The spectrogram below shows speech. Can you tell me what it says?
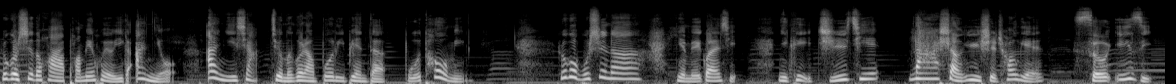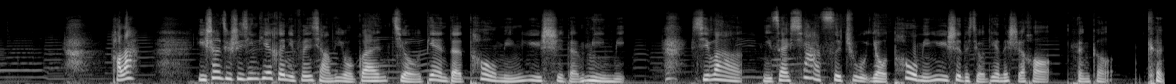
如果是的话，旁边会有一个按钮，按一下就能够让玻璃变得不透明。如果不是呢，也没关系，你可以直接拉上浴室窗帘，so easy。好了，以上就是今天和你分享的有关酒店的透明浴室的秘密。希望你在下次住有透明浴室的酒店的时候，能够更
